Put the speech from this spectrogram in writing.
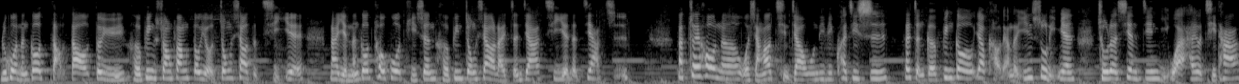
如果能够找到对于合并双方都有综效的企业，那也能够透过提升合并综效来增加企业的价值。那最后呢，我想要请教翁丽丽会计师，在整个并购要考量的因素里面，除了现金以外，还有其他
